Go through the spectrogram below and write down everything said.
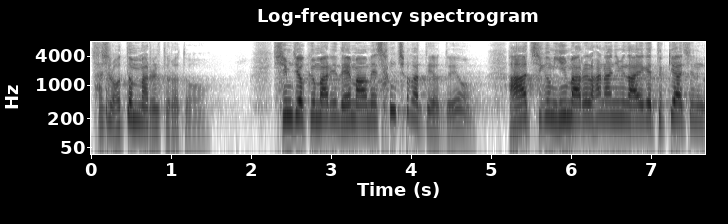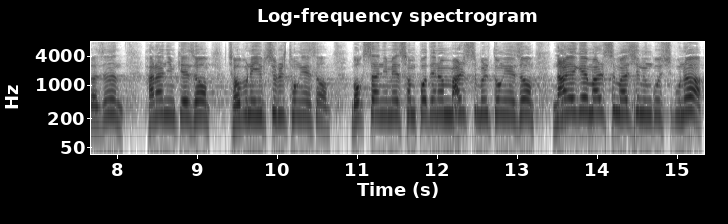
사실 어떤 말을 들어도 심지어 그 말이 내 마음에 상처가 되어도요. 아, 지금 이 말을 하나님이 나에게 듣게 하시는 것은 하나님께서 저분의 입술을 통해서 목사님의 선포되는 말씀을 통해서 나에게 말씀하시는 곳이구나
